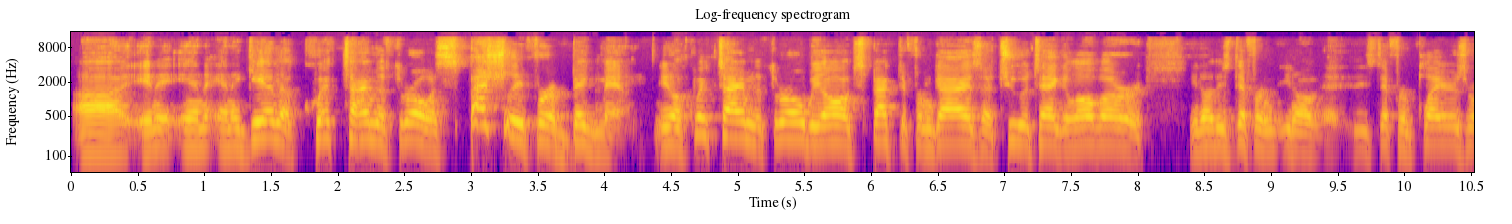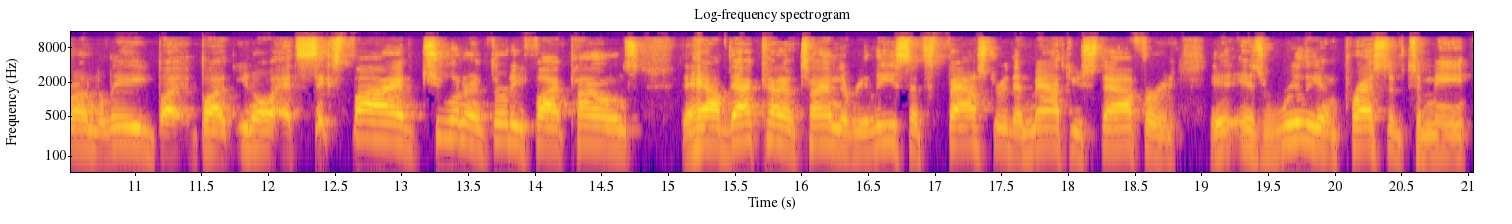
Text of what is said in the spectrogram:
Uh, and, and, and again, a quick time to throw, especially for a big man. You know, quick time to throw, we all expect it from guys, uh, Tua Tagovailoa, or you know these different, you know, these different players around the league. But but you know, at 6'5", 235 pounds, to have that kind of time to release that's faster than Matthew Stafford is really impressive to me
